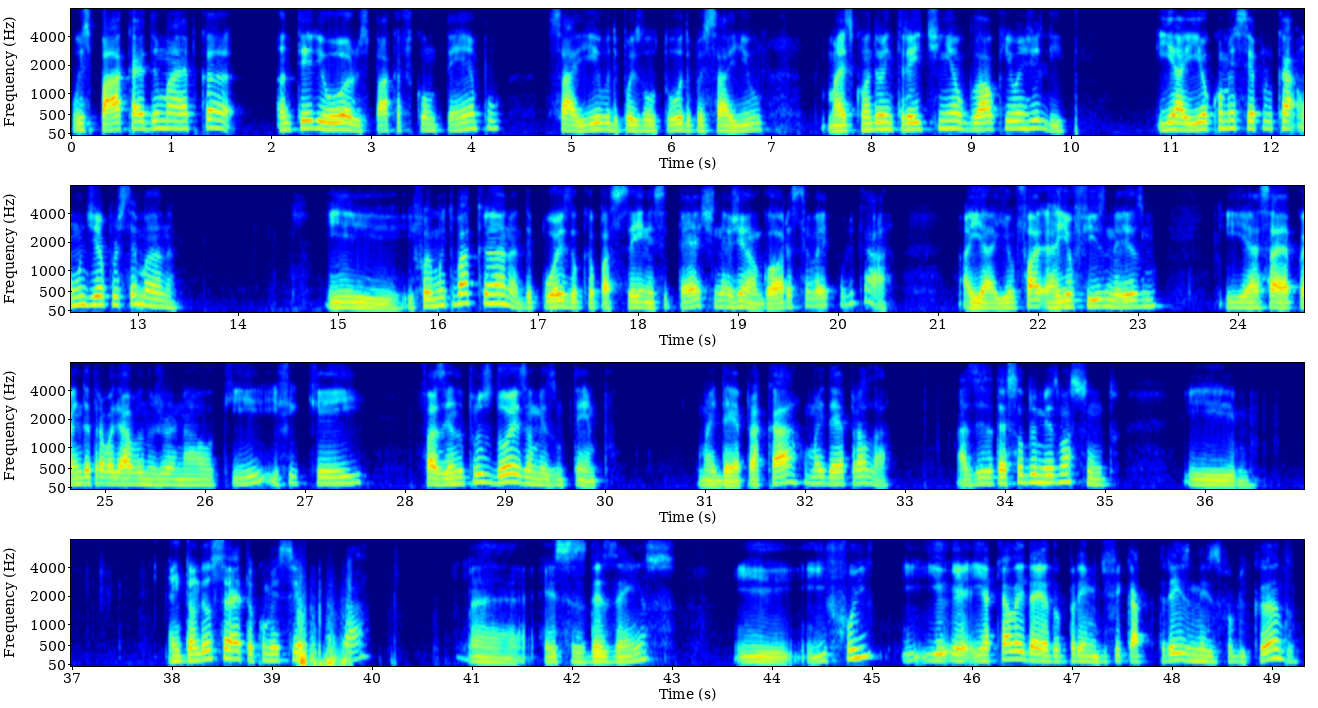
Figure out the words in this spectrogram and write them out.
O Spaca é de uma época anterior. O Spaca ficou um tempo, saiu, depois voltou, depois saiu. Mas quando eu entrei tinha o Glauco e o Angeli. E aí eu comecei a publicar um dia por semana. E, e foi muito bacana. Depois do que eu passei nesse teste, né, Jean? Agora você vai publicar. Aí, aí, eu, aí eu fiz mesmo. E essa época eu ainda trabalhava no jornal aqui e fiquei fazendo para os dois ao mesmo tempo. Uma ideia para cá, uma ideia para lá. Às vezes até sobre o mesmo assunto. E então deu certo, eu comecei a publicar é, esses desenhos e, e fui. E, e, e aquela ideia do prêmio de ficar três meses publicando,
